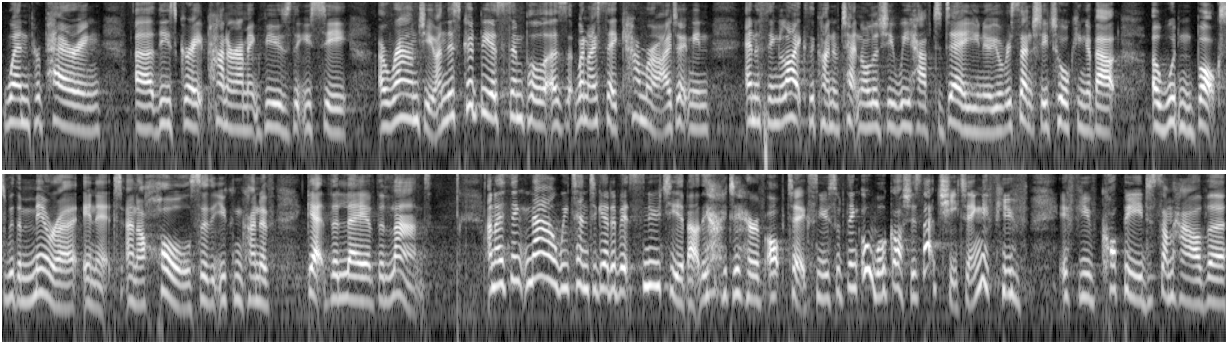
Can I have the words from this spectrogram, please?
when preparing uh, these great panoramic views that you see around you. And this could be as simple as, when I say camera, I don't mean anything like the kind of technology we have today. You know, you're essentially talking about a wooden box with a mirror in it and a hole so that you can kind of get the lay of the land. And I think now we tend to get a bit snooty about the idea of optics, and you sort of think, oh, well, gosh, is that cheating if you've, if you've copied somehow the,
